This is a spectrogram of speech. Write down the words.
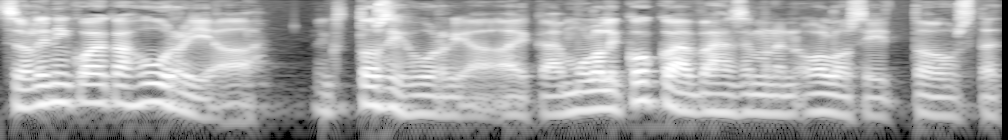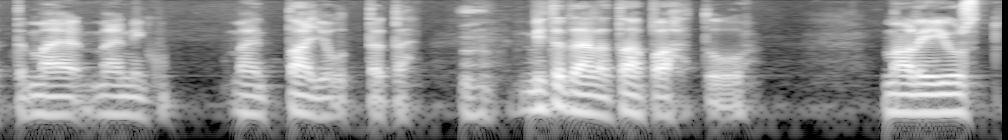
se oli niin kuin aika hurjaa, niin kuin tosi hurjaa aikaa. Ja mulla oli koko ajan vähän semmoinen olo siitä touhusta, että mä en, mä en, niin kuin, mä en taju tätä. Mm-hmm. Mitä täällä tapahtuu? Mä olin just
